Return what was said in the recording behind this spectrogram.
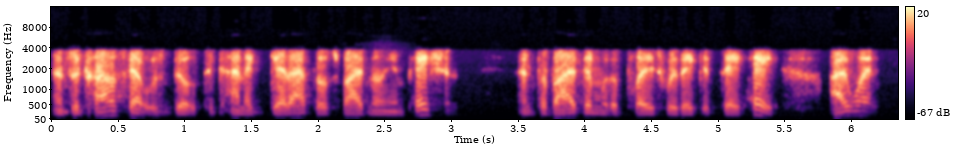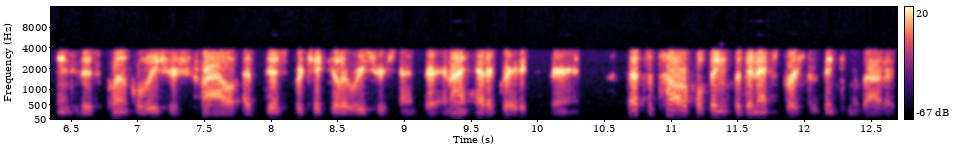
And so Trial Scout was built to kind of get at those 5 million patients and provide them with a place where they could say, hey, I went into this clinical research trial at this particular research center and I had a great experience. That's a powerful thing for the next person thinking about it.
